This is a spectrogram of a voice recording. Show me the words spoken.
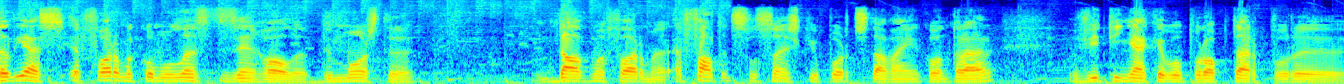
aliás, a forma como o lance desenrola demonstra, de alguma forma, a falta de soluções que o Porto estava a encontrar. Vitinha acabou por optar por uh,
